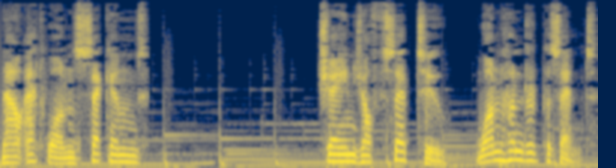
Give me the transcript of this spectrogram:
Now at 1 second, change offset to 100%.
